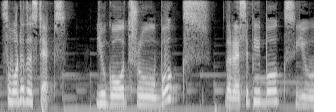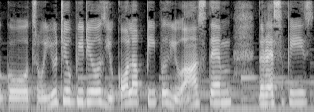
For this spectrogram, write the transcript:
So, what are the steps? You go through books, the recipe books, you go through YouTube videos, you call up people, you ask them the recipes,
